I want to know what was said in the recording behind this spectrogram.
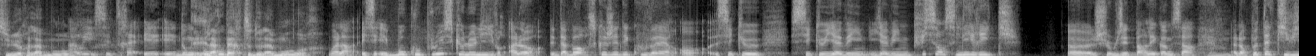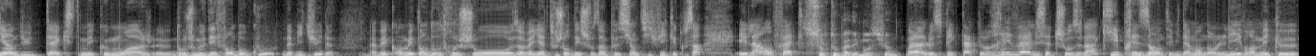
sur l'amour. Ah oui, c'est très. Et, et donc, Et la perte de l'amour. Voilà, et c'est beaucoup plus que le livre. Alors, d'abord, ce que j'ai découvert, c'est qu'il y avait une- il y avait une puissance lyrique. Euh, je suis obligée de parler comme ça. Alors peut-être qu'il vient du texte, mais que moi, dont je me défends beaucoup d'habitude, avec en mettant d'autres choses. Il y a toujours des choses un peu scientifiques et tout ça. Et là, en fait, Surtout pas d'émotion. voilà, le spectacle révèle cette chose-là, qui est présente évidemment dans le livre, mais que,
